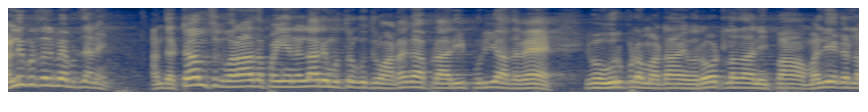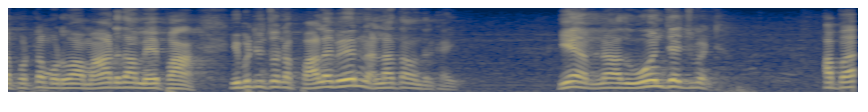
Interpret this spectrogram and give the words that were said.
பள்ளிக்கூடத்துலையுமே அப்படி தானே அந்த டேர்ம்ஸுக்கு வராத பையன் எல்லாரும் முத்திர குத்துருவான் அடங்காப்படாரி புரியாதவன். இவன் உருப்பிட மாட்டான். இவன் ரோட்டில் தான் நிற்பான் மல்லிகை கடையில் பொட்டம் போடுவான். மாடு தான் மேய்ப்பான். இப்படின்னு சொன்ன பல பேர் நல்லா தான் வந்திருக்காங்க. ஏன் அப்படின்னா அது ஓன் ஜட்ஜ்மெண்ட் அப்போ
